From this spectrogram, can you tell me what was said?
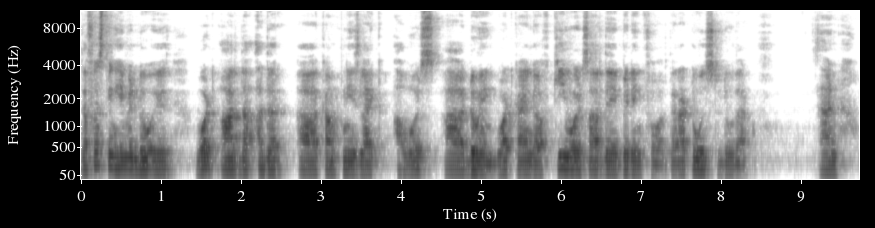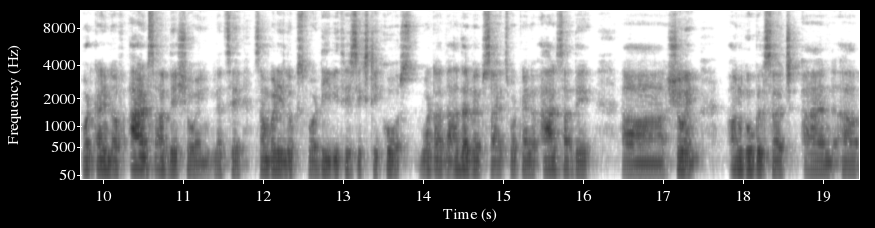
the first thing he will do is what are the other uh, companies like ours uh, doing? What kind of keywords are they bidding for? There are tools to do that. And what kind of ads are they showing? Let's say somebody looks for DV360 course. What are the other websites? What kind of ads are they uh, showing? on Google search and uh,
